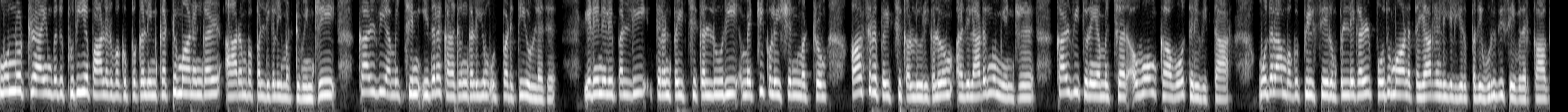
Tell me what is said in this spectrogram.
முன்னூற்று ஐம்பது புதிய பாலர் வகுப்புகளின் கட்டுமானங்கள் ஆரம்ப பள்ளிகளை மட்டுமின்றி கல்வி அமைச்சின் இதர கழகங்களையும் உட்படுத்தியுள்ளது. இடைநிலை பள்ளி திறன் பயிற்சி கல்லூரி மெட்ரிகுலேஷன் மற்றும் ஆசிரியர் பயிற்சி கல்லூரிகளும் அதில் அடங்கும் என்று கல்வி அமைச்சர் ஓங் காவோ தெரிவித்தார். முதலாம் வகுப்பில் சேரும் பிள்ளைகள் போதுமான தயார் நிலையில் இருப்பதை உறுதி செய்வதற்காக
